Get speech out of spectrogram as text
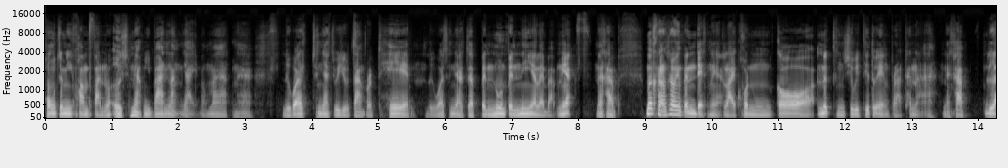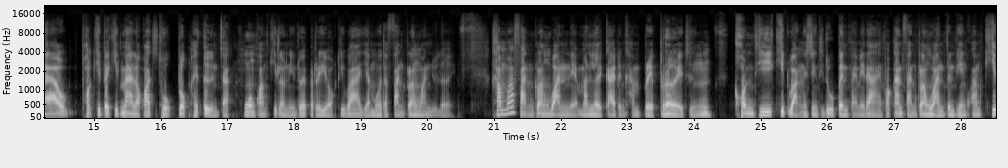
คงจะมีความฝันว่าเออฉันอยากมีบ้านหลังใหญ่มากๆนะฮะหรือว่าฉันอยากจะไปอยู่ต่างประเทศ หรือว่าฉันอยากจะเป็นนู่นเป็นนี่อะไรแบบเนี้ยนะครับ เมื่อครั้งที่เรายังเป็นเด็กเนี่ยหลายคนก็นึกถึงชีวิตที่ตัวเองปรารถนานะครับ แล้วพอคิดไปคิดมาเราก็จะถูกปลุกให้ตื่นจากห่วงความคิดเหล่านี้ด้วยประโยคที่ว่าอย่ามัวแต่ฝันกลางวันอยู่เลย คำว่าฝันกลางวันเนี่ยมันเลยกลายเป็นคำเปรียบเปรยถึงคนที่คิดหวังในสิ่งที่ดูเป็นไปไม่ได้ เพราะการฝันกลางวันเป็นเพียงความคิด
